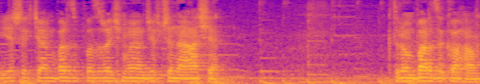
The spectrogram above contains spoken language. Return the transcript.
I jeszcze chciałem bardzo pozdrowić moją dziewczynę Asię, którą bardzo kocham.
